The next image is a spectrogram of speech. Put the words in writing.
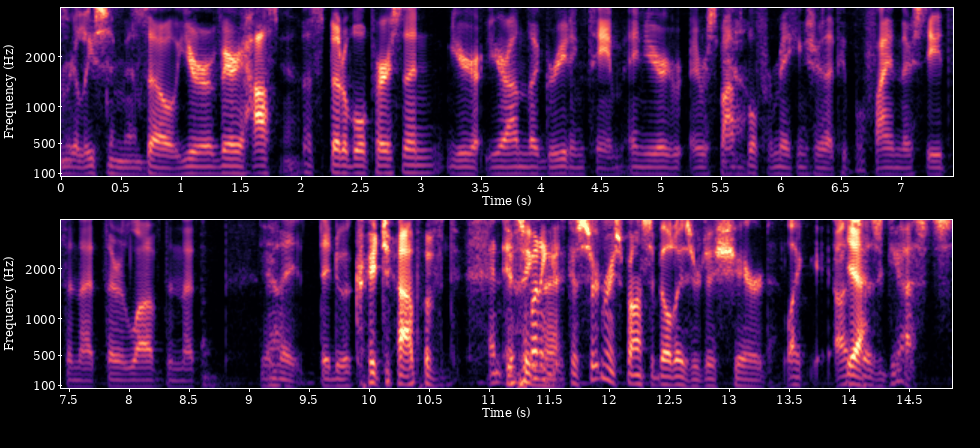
And releasing them. So you're a very hosp- Yeah. hospitable person. You're you're on the greeting team, and you're responsible for making sure that people find their seats and that they're loved and that Yeah. and they, they do a great job of. d- And it's funny because certain responsibilities are just shared, like us Yeah. as guests.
